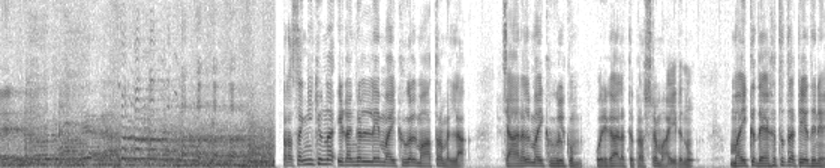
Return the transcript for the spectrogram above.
ഏ? പ്രസംഗിക്കുന്ന ഇടങ്ങളിലെ മൈക്കുകൾ മാത്രമല്ല ചാനൽ മൈക്കുകൾക്കും ഒരു കാലത്ത് പ്രശ്നമായിരുന്നു. മൈക്ക് ദേഹത്ത് തട്ടിയതിന്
